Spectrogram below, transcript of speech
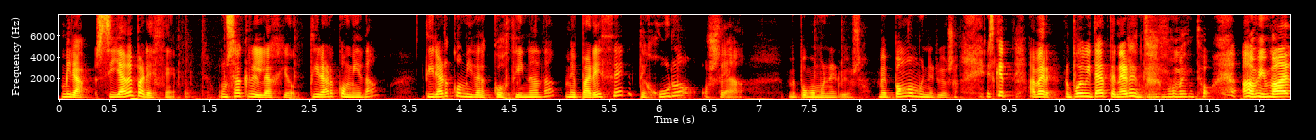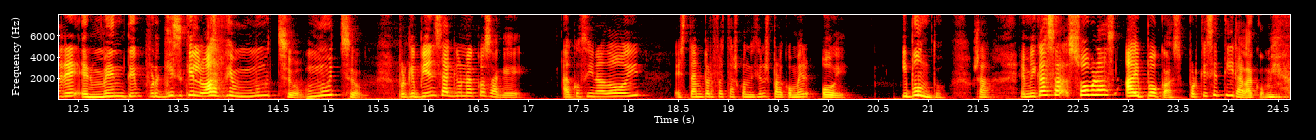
Mira, si ya me parece un sacrilegio tirar comida, tirar comida cocinada, me parece, te juro, o sea, me pongo muy nerviosa. Me pongo muy nerviosa. Es que, a ver, no puedo evitar tener en todo momento a mi madre en mente porque es que lo hace mucho, mucho. Porque piensa que una cosa que ha cocinado hoy está en perfectas condiciones para comer hoy. Y punto. O sea, en mi casa sobras hay pocas. ¿Por qué se tira la comida?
